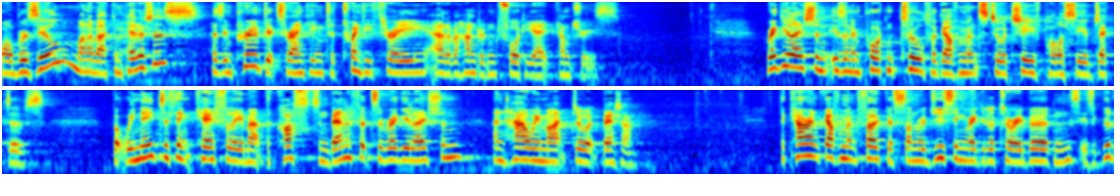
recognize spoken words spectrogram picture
while Brazil, one of our competitors, has improved its ranking to 23 out of 148 countries. Regulation is an important tool for governments to achieve policy objectives, but we need to think carefully about the costs and benefits of regulation and how we might do it better. The current government focus on reducing regulatory burdens is a good,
